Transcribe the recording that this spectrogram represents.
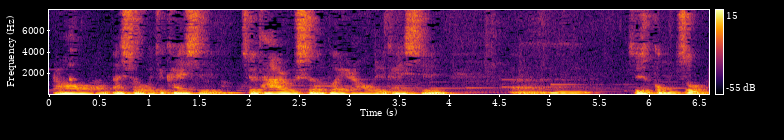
然后那时候我就开始就踏入社会，然后我就开始呃，就是工作。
